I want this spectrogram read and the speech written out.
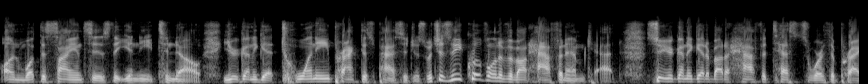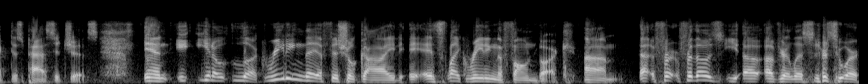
on what the science is that you need to know. You're going to get 20 practice passages, which is the equivalent of about half an MCAT. So you're going to get about a half a test's worth of practice passages. And, you know, look, reading the official guide, it's like reading the phone book. Um, uh, for for those uh, of your listeners who are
